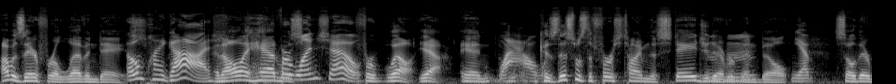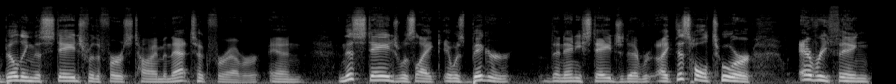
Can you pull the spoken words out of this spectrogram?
I was there for 11 days. Oh my gosh. And all I had For was For one show. For well, yeah, and Wow. Mm-hmm. because this was the first time the stage had ever been built. Yep. So they're building the stage for the first time, and that took forever. And and this stage was like it was bigger than any stage that ever like this whole tour. Everything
